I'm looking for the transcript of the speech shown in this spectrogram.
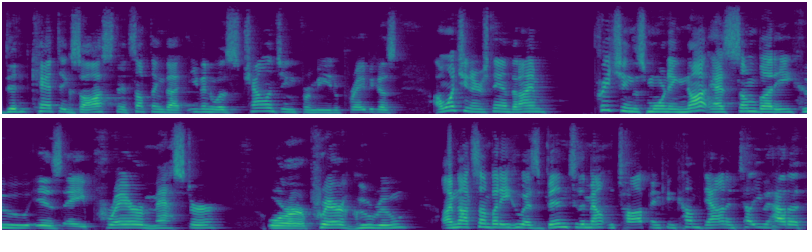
didn't can't exhaust, and it's something that even was challenging for me to pray because I want you to understand that I'm preaching this morning not as somebody who is a prayer master or prayer guru. I'm not somebody who has been to the mountaintop and can come down and tell you how to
